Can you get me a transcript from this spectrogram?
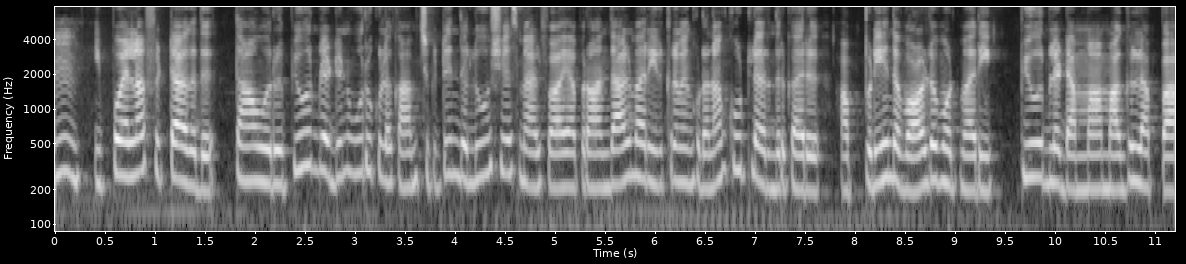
ம் இப்போ எல்லாம் ஃபிட் ஆகுது. தான் ஒரு பியூர் பிளட்னு ஊருக்குள்ளே காமிச்சிக்கிட்டு இந்த லூஷியஸ் மேல்ஃபாய் அப்புறம் அந்த ஆள் மாதிரி இருக்கிறவன் கூடலாம் கூட்டில் இருந்திருக்காரு. அப்படியே இந்த வால்டோமோட் மாதிரி பியூர் பிளட் அம்மா மகள் அப்பா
